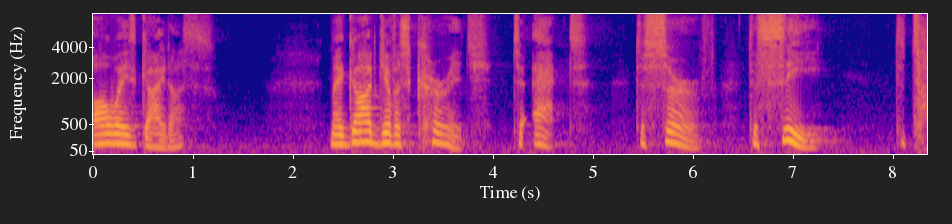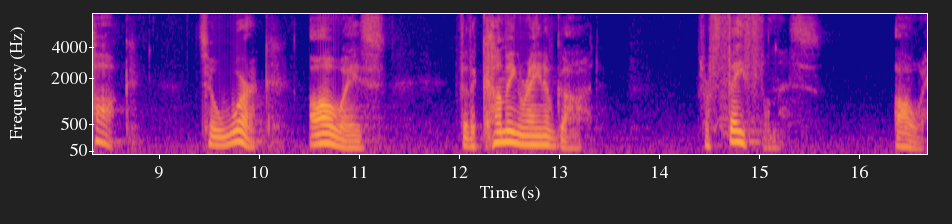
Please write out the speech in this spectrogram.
always guide us. May God give us courage to act, to serve, to see, to talk, to work always for the coming reign of God, for faithfulness always.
